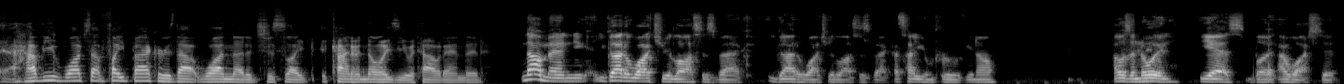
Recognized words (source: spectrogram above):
Have you watched that fight back, or is that one that it's just like it kind of annoys you with how it ended? No, man, you, you got to watch your losses back. You got to watch your losses back. That's how you improve, you know? I was annoyed, yes, but I watched it.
